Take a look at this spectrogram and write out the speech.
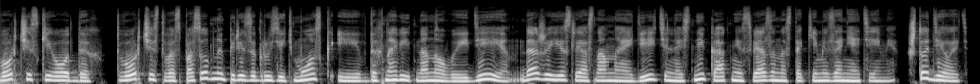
Творческий отдых. Творчество способно перезагрузить мозг и вдохновить на новые идеи, даже если основная деятельность никак не связана с такими занятиями. Что делать?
